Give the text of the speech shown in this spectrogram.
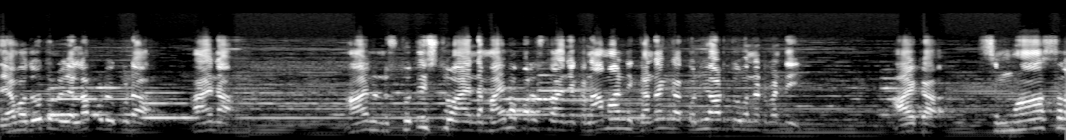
దేవదూతలు ఎల్లప్పుడూ కూడా ఆయన ఆయనను స్థుతిస్తూ ఆయన మహిమపరుస్తూ ఆయన యొక్క నామాన్ని ఘనంగా కొనియాడుతూ ఉన్నటువంటి ఆ యొక్క సింహాసన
